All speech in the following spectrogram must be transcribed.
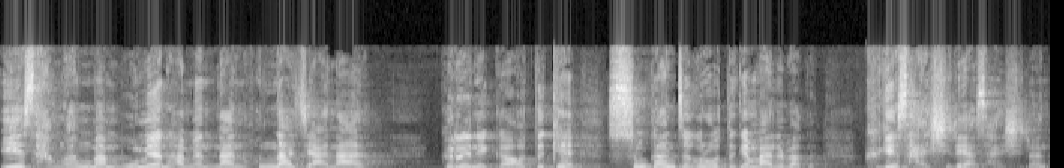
이 상황만 모면하면 난 혼나지 않아. 그러니까 어떻게 순간적으로 어떻게 말을 바꿔 그게 사실이야 사실은.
